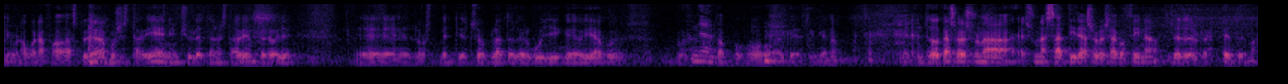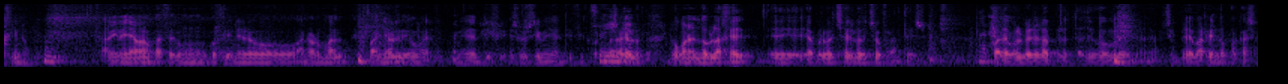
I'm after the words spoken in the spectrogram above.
que una buena fada asturiana pues está bien y un chuletón está bien, pero oye, eh, los 28 platos del bulli que había, pues, pues, tampoco hay que decir que no. En, en todo caso, es una, es una sátira sobre esa cocina desde el respeto, imagino. A mí me llamaron para hacer un cocinero anormal español y digo, bueno, me eso sí me identifico. Sí. Lo que pasa es que lo- luego en el doblaje eh, he aprovechado y lo he hecho francés para devolverle la pelota. Yo, hombre, siempre barriendo para casa.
